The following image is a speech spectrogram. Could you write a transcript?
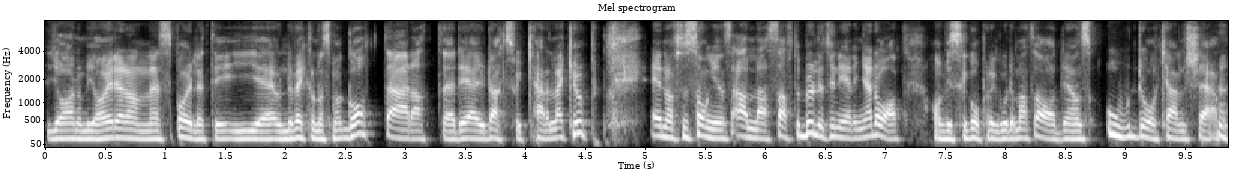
Ja, jag har ju redan eh, spoilat det i, under veckorna som har gått där att det är ju dags för Karla Cup. En av säsongens alla saft och bulleturneringar då. Om vi ska gå på den gode Mats Adrians ord då kanske.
